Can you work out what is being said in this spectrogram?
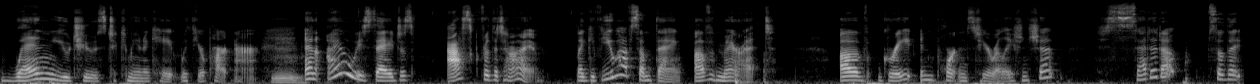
when you choose to communicate with your partner. Hmm. And I always say just ask for the time. Like if you have something of merit, of great importance to your relationship, set it up so that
